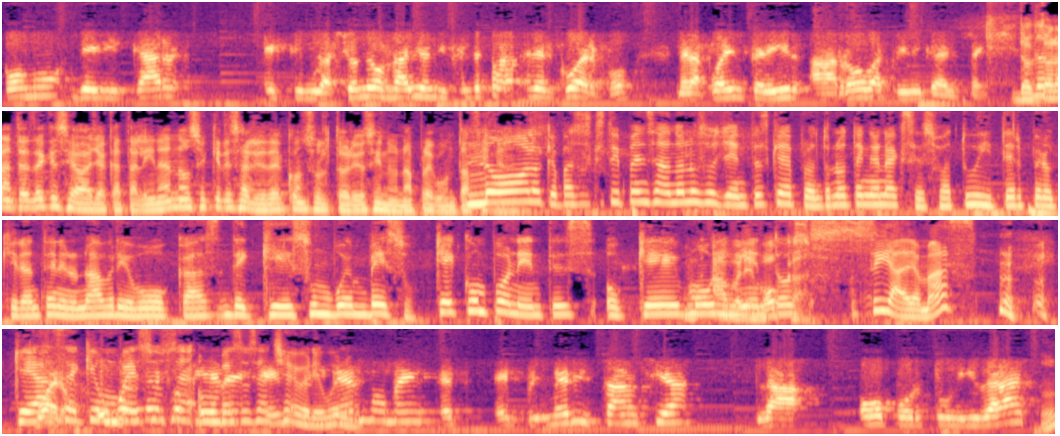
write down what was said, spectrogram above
cómo dedicar estimulación de los labios en diferentes partes del cuerpo, me la pueden pedir a arroba clínica del sexo. Doctor, Doc- antes de que se vaya, Catalina no se quiere salir del consultorio sin una pregunta final. No, lo que pasa es que estoy pensando en los oyentes que de pronto no tengan acceso a Twitter, pero quieran tener un abrebocas de qué es un buen beso. ¿Qué componentes o qué Un movimientos? abrebocas. Sí, además. ¿Qué Bueno, hace que un beso sea, un beso sea en chévere? primer Bueno, momen- en- en primera instancia, la oportunidad, ¿Ah?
